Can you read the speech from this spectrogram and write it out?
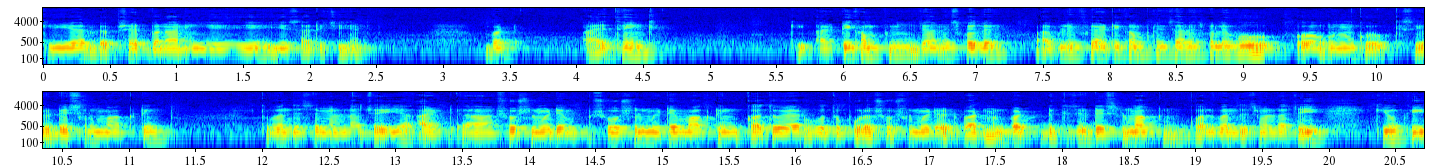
कि यार वेबसाइट बनानी, ये ये ये सारी चीज़ें। बट आई थिंक कि आईटी कंपनी जाने से पहले आई बिलीव कि आईटी कंपनी जाने से पहले वो उनको किसी डिजिटल मार्केटिंग के बंदे से मिलना चाहिए। Social media social media marketing का तो यार वो तो पूरा सोशल मीडिया डिपार्टमेंट बट किसी डिजिटल मार्केटिंग वाले बंदे से मिलना चाहिए। क्योंकि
